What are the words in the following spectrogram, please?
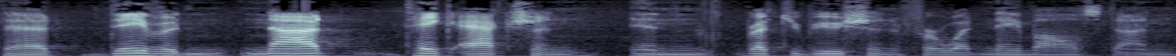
that David not take action in retribution for what Nabal's done.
